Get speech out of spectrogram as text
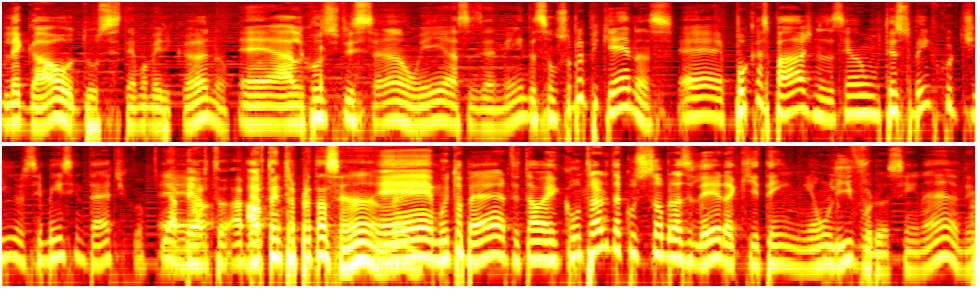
legal do sistema americano. É, a Constituição e essas emendas são super pequenas. É, poucas páginas, assim, é um texto bem curtinho, assim, bem sintético. E É, aberto, a- aberto à interpretação. né? é, muito aberto e tal. É contrário da Constituição brasileira, que tem é um livro, assim, né? Tem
